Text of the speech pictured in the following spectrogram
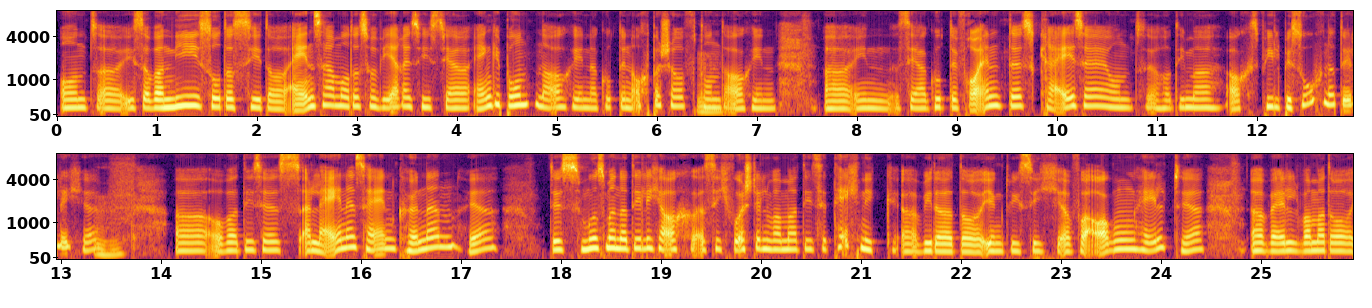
Und äh, ist aber nie so, dass sie da einsam oder so wäre. Sie ist sehr eingebunden, auch in eine gute Nachbarschaft mhm. und auch in, äh, in sehr gute Freundeskreise und hat immer auch viel Besuch natürlich. Ja? Mhm. Äh, aber dieses Alleine sein können, ja, das muss man natürlich auch äh, sich vorstellen, wenn man diese Technik äh, wieder da irgendwie sich äh, vor Augen hält, ja? weil wenn man da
